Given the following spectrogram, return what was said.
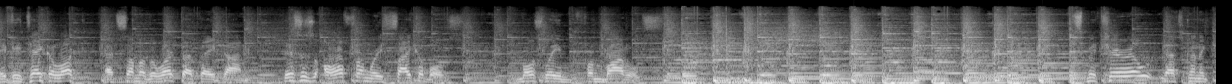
If you take a look at some of the work that they've done, this is all from recyclables, mostly from bottles. It's material that's going to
